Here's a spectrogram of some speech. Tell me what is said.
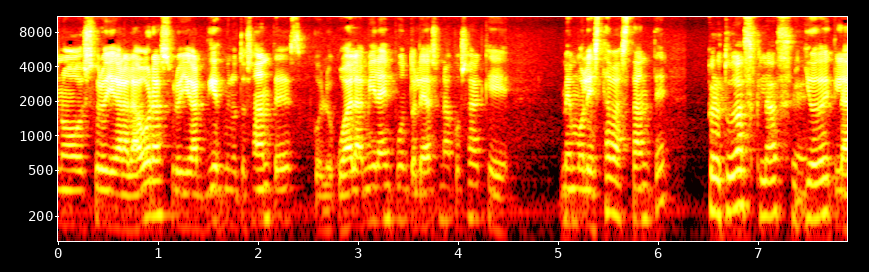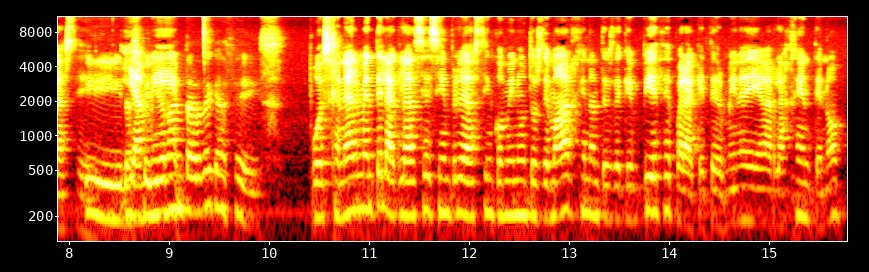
no suelo llegar a la hora, suelo llegar 10 minutos antes, con lo cual a mí la impuntualidad es una cosa que me molesta bastante. Pero tú das clase. Yo doy clase y los a que mí, llegan tarde, ¿qué hacéis? Pues generalmente la clase siempre le das 5 minutos de margen antes de que empiece para que termine de llegar la gente, ¿no?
